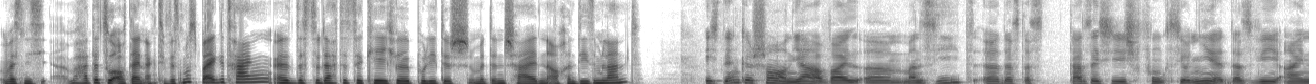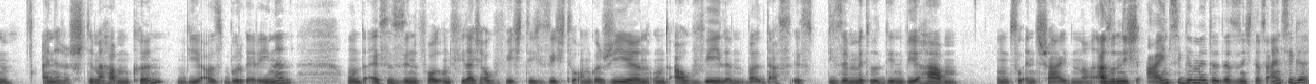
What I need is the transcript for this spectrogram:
weiß nicht, hat dazu auch dein Aktivismus beigetragen, äh, dass du dachtest, okay, ich will politisch mitentscheiden, auch in diesem Land? Ich denke schon, ja, weil äh, man sieht, äh, dass das tatsächlich funktioniert, dass wir ein, eine Stimme haben können, wir als Bürgerinnen. Und es ist sinnvoll und vielleicht auch wichtig, sich zu engagieren und auch wählen, weil das ist diese Mittel, den wir haben, um zu entscheiden. Ne? Also nicht einzige Mittel, das ist nicht das einzige,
